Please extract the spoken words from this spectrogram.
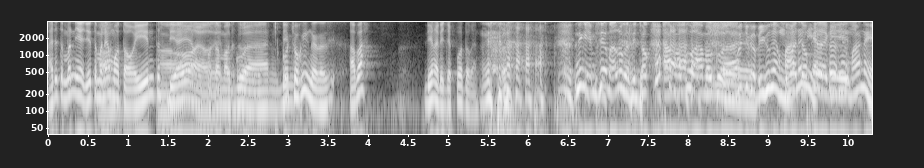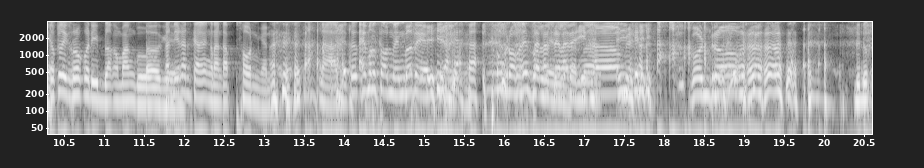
Ada temennya jadi temennya motoin terus dia Oh, yang iya, foto iya, sama terus, gue. Kok Coki gak tau sih? Apa? Dia gak diajak foto kan? Ini MC malu gak sih Cok? sama gua sama gua. Gua juga bingung yang Cuma mana nih Coki ya? lagi Yang mana ya? Coki lagi ngerokok di belakang panggung. Oke. Kan dia kan sekalian ngerangkap sound kan. nah, itu Emang soundman banget ya? Iya. Tongkrongannya soundman. Selan-selannya hitam Gondrong duduk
